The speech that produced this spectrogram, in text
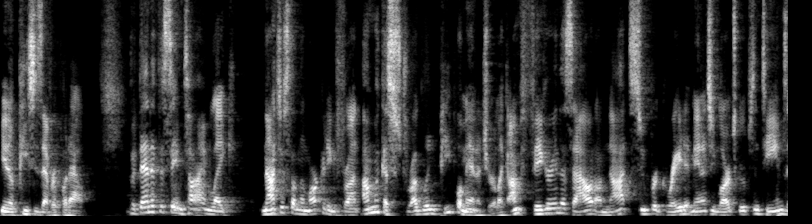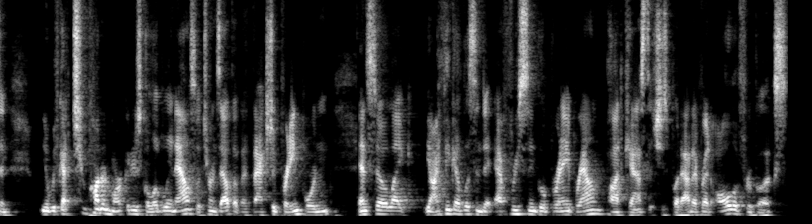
you know, piece he's ever put out. But then at the same time, like not just on the marketing front. I'm like a struggling people manager. Like I'm figuring this out. I'm not super great at managing large groups and teams. And, you know, we've got 200 marketers globally now. So it turns out that that's actually pretty important. And so, like, you know, I think I've listened to every single Brene Brown podcast that she's put out. I've read all of her books.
